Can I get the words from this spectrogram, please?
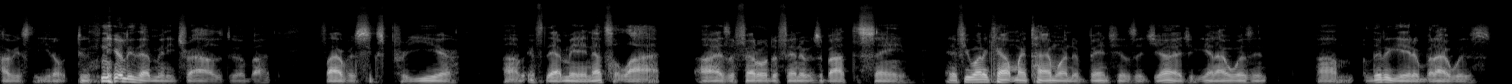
obviously you don't do nearly that many trials, do about five or six per year, um, if that many, and that's a lot. Uh, as a federal defender, it was about the same. And if you want to count my time on the bench as a judge, again, I wasn't um, a litigator, but I was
